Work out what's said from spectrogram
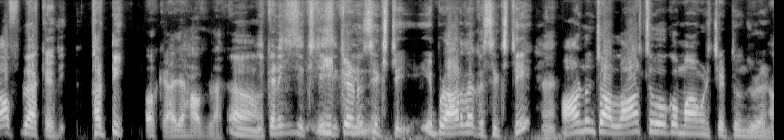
హాఫ్ బ్లాక్ ఇది. థర్టీ ఓకే అది హాఫ్ బ్లాక్ ఇక్కడ నుంచి సిక్స్టీ ఇక్కడ నుంచి సిక్స్టీ ఇప్పుడు ఆడదాకా సిక్స్టీ ఆ. ఆడ నుంచి ఆ లాస్ట్ ఒక మామిడి చెట్టు ఉంది చూడండి.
